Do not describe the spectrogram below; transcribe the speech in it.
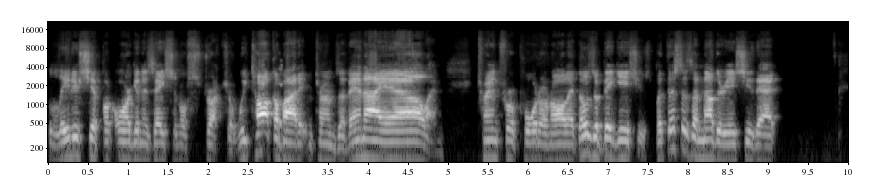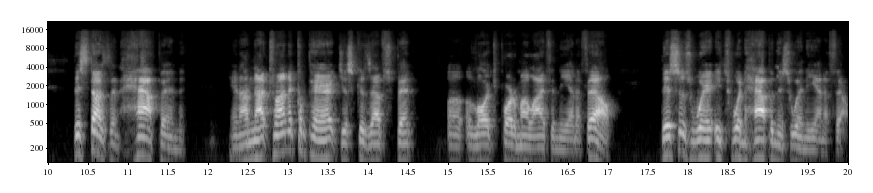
leadership or organizational structure. We talk about it in terms of NIL and transfer portal and all that. Those are big issues. But this is another issue that this doesn't happen. And I'm not trying to compare it just because I've spent a, a, large part of my life in the NFL. This is where it wouldn't happen this way in the NFL.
